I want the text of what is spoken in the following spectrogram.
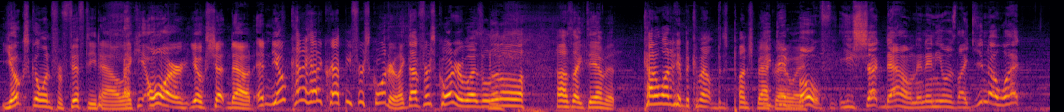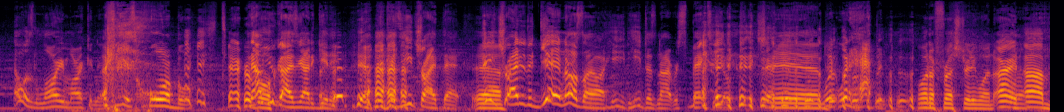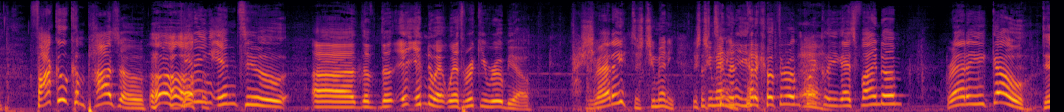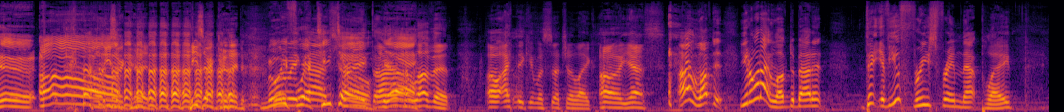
Yoke's going for fifty now, like, or Yoke's shutting down, and Yoke kind of had a crappy first quarter. Like that first quarter was a little. I was like, damn it. Kind of wanted him to come out and punch back He right did away. both. He shut down, and then he was like, "You know what? That was Lauri Markkanen. He is horrible." It's terrible. Now you guys got to get it because he tried that. Then he tried it again. I was like, oh, he he does not respect you. What, what happened? What a frustrating one. All right, um, Facu Campazzo Oh. getting into uh, the the into it with Ricky Rubio. You ready? There's too many. There's There's too many. You got to go through them quickly. You guys find them. Ready? Go. Dude. Oh, Oh, these are good. These are good. What Muy do we got? fuertito. Strength. All right, I love it. Oh, I think it was such a like. Oh yes, I loved it. You know what I loved about it? If you freeze frame that play,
